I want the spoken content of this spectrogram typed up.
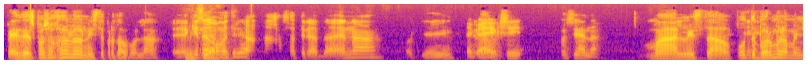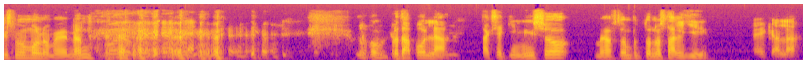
Παιδες, πόσο χρονών είστε πρώτα απ' όλα; Ε, κοίτα, εγώ με 30, στα 31, Okay. 16, 21. Μάλιστα. Οπότε μπορούμε να μιλήσουμε μόνο με έναν. λοιπόν, πρώτα απ' όλα, θα ξεκινήσω με αυτόν που το νοσταλγεί. Ε, καλά.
